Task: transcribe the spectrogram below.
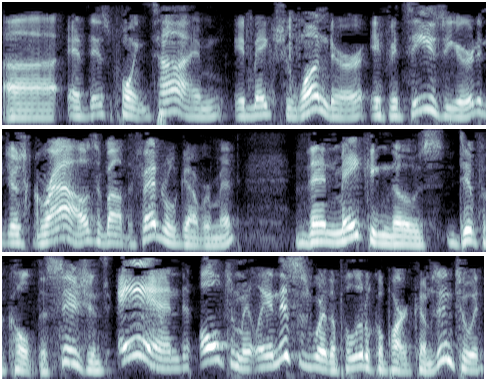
Uh, at this point in time, it makes you wonder if it's easier to just grouse about the federal government than making those difficult decisions, and ultimately, and this is where the political part comes into it,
